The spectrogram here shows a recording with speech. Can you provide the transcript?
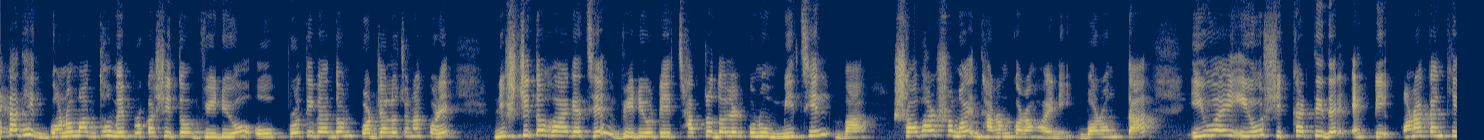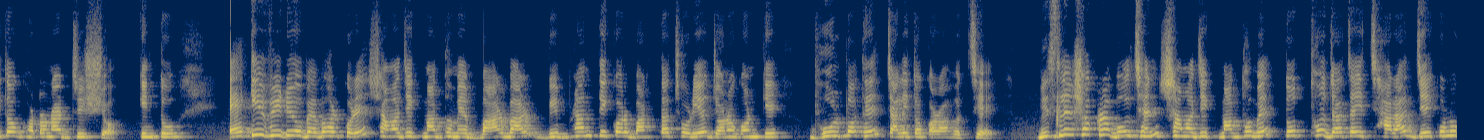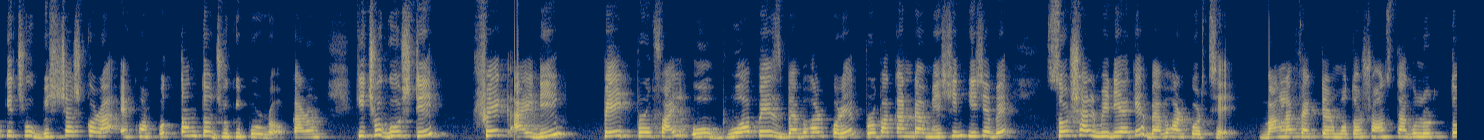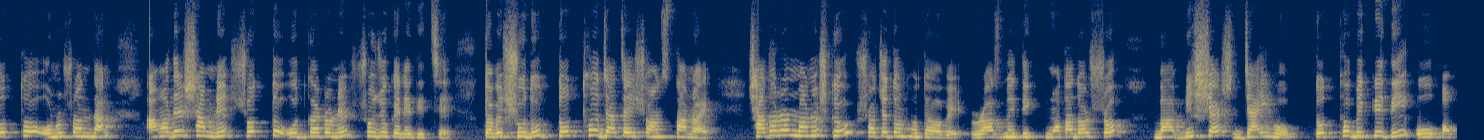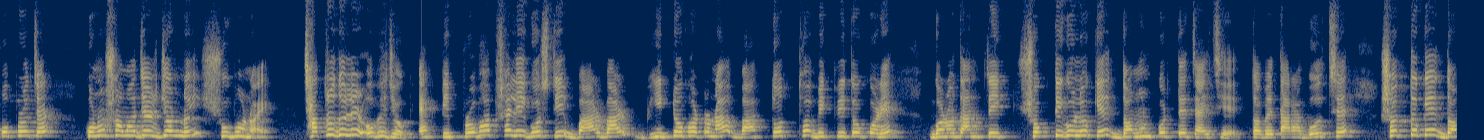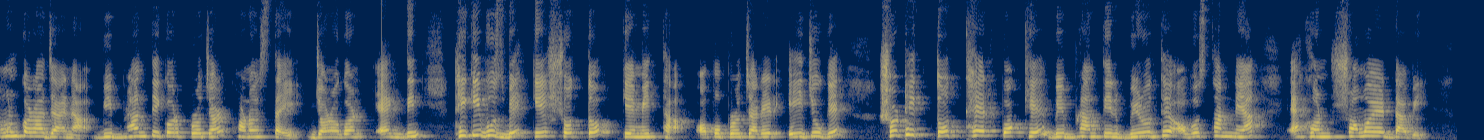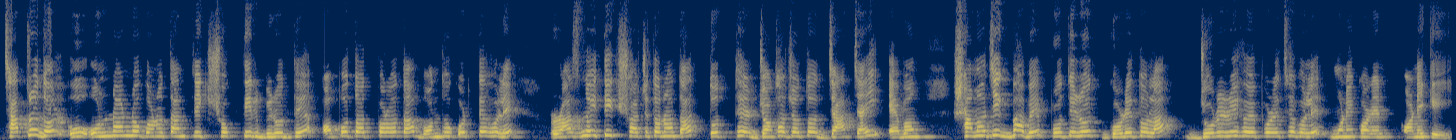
একাধিক গণমাধ্যমে প্রকাশিত ভিডিও ও প্রতিবেদন পর্যালোচনা করে নিশ্চিত হয়ে গেছে ভিডিওটি ছাত্রদলের কোনো মিছিল বা সভার সময় ধারণ করা হয়নি, বরং তা ইউআইইউ শিক্ষার্থীদের একটি অনাকাঙ্ক্ষিত ঘটনার দৃশ্য। কিন্তু একই ভিডিও ব্যবহার করে সামাজিক মাধ্যমে বারবার বিভ্রান্তিকর বার্তা ছড়িয়ে জনগণকে ভুল পথে চালিত করা হচ্ছে। বিশ্লেষকরা বলছেন, সামাজিক মাধ্যমে তথ্য যাচাই ছাড়া যে কোনো কিছু বিশ্বাস করা এখন অত্যন্ত ঝুঁকিপূর্ণ। কারণ কিছু গোষ্ঠী ফেক আইডি পেইড প্রোফাইল ও ভুয়া পেজ ব্যবহার করে প্রোপাকাণ্ডা মেশিন হিসেবে সোশ্যাল মিডিয়াকে ব্যবহার করছে। বাংলা ফ্যাক্টের মতো সংস্থাগুলোর তথ্য অনুসন্ধান আমাদের সামনে সত্য উদ্ঘাটনের সুযোগ এনে দিচ্ছে। তবে শুধু তথ্য যাচাই সংস্থা নয় সাধারণ মানুষকেও সচেতন হতে হবে। রাজনৈতিক মতাদর্শ বা বিশ্বাস যাই হোক, তথ্য বিকৃতি ও অপপ্রচার কোনো সমাজের জন্যই শুভ নয়। ছাত্রদলের অভিযোগ, একটি প্রভাবশালী গোষ্ঠী বারবার ভিন্ন ঘটনা বা তথ্য বিকৃত করে গণতান্ত্রিক শক্তিগুলোকে দমন করতে চাইছে। তবে তারা বলছে, সত্যকে দমন করা যায় না, বিভ্রান্তিকর প্রচার ক্ষণস্থায়ী। জনগণ একদিন ঠিকই বুঝবে কে সত্য, কে মিথ্যা। অপপ্রচারের এই যুগে সঠিক তথ্যের পক্ষে বিভ্রান্তির বিরুদ্ধে অবস্থান নেওয়া এখন সময়ের দাবি। ছাত্রদল ও অন্যান্য গণতান্ত্রিক শক্তির বিরুদ্ধে অপতৎপরতা বন্ধ করতে হলে রাজনৈতিক সচেতনতা, তথ্যের যথাযথ যাচাই এবং সামাজিকভাবে প্রতিরোধ গড়ে তোলা জরুরি হয়ে পড়েছে বলে মনে করেন অনেকেই।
